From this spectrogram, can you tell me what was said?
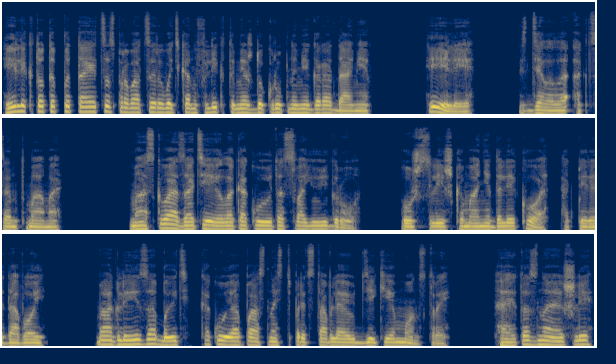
или кто-то пытается спровоцировать конфликт между крупными городами. Или, сделала акцент мама, Москва затеяла какую-то свою игру. Уж слишком они далеко от передовой. Могли и забыть, какую опасность представляют дикие монстры. А это, знаешь ли,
